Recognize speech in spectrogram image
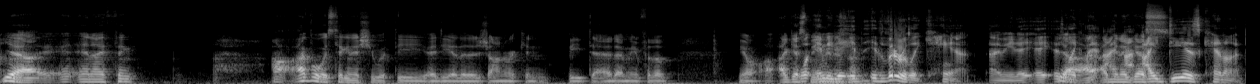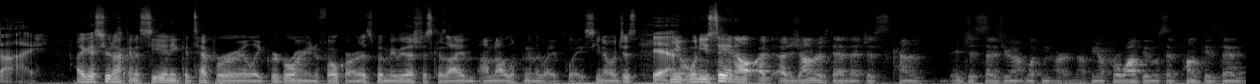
um, Yeah, a- and I think I- I've always taken issue with the idea that a genre can be dead. I mean, for the you know, I I guess Well, I mean, it, not- it literally can't. I mean, it, it, Yeah, like I- I, I mean, I I- guess- ideas cannot die. I guess you're not going to see any contemporary like Gregorian folk artists, but maybe that's just because I'm I'm not looking in the right place. You know, it just Yeah. You know, when you say an a, a genre is dead, that just kind of it just says you're not looking hard enough. You know, for a while people said punk is dead.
